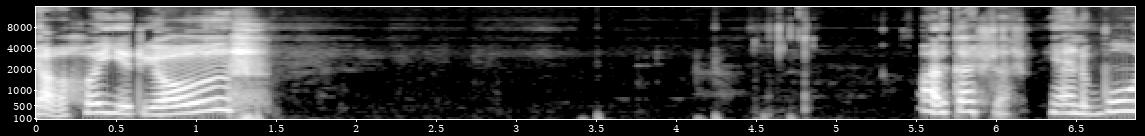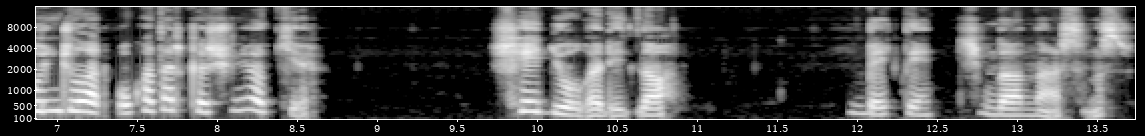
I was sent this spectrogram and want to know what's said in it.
Ya hayır ya. Arkadaşlar yani bu oyuncular o kadar kaşınıyor ki. Şey diyorlar illa. Bekleyin şimdi anlarsınız.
